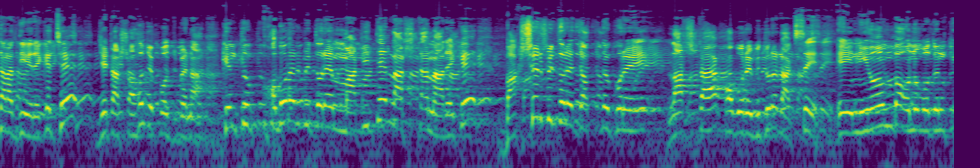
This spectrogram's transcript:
তারা দিয়ে রেখেছে যেটা সহজে পচবে না। কিন্তু খবরের ভিতরে মাটিতে লাশটা না রেখে বাক্সের ভিতরে যত্ন করে লাশটা কবরের ভিতরে রাখছে। এই নিয়ম বা অনুমোদন কি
